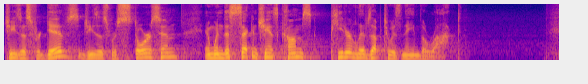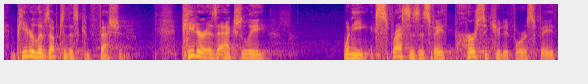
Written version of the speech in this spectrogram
Jesus forgives, Jesus restores him. And when this second chance comes, Peter lives up to his name, the rock. And Peter lives up to this confession. Peter is actually, when he expresses his faith, persecuted for his faith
